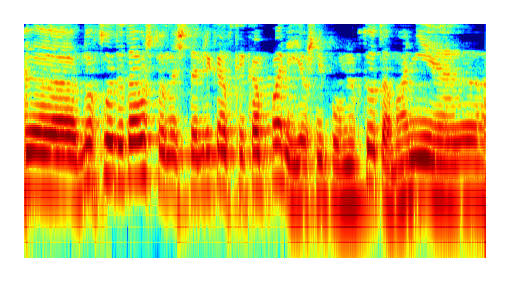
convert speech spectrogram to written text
Э, ну, вплоть до того, что, значит, американская компания, я уж не помню, кто там, они э,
